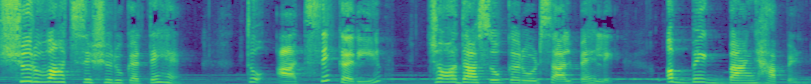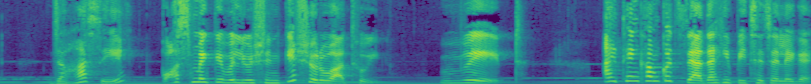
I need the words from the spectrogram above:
शुरुआत से शुरू करते हैं। तो आज से करीब 1400 करोड़ साल पहले अ बिग बैंग हैपेंड जहाँ से कॉस्मिक इवोल्यूशन की शुरुआत हुई। वेट आई थिंक हम कुछ ज़्यादा ही पीछे चले गए।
